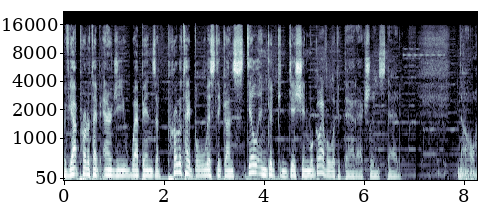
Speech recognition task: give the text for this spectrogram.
We've got prototype energy weapons, a prototype ballistic gun still in good condition. We'll go have a look at that actually instead. No.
